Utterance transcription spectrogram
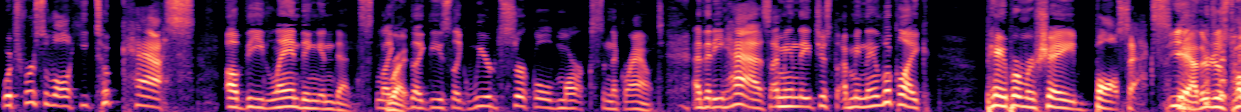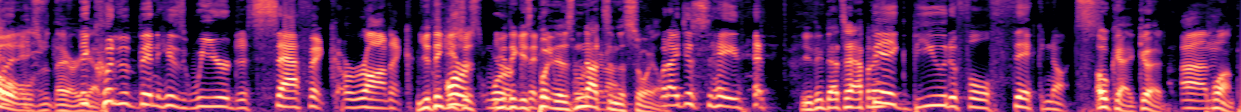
which first of all he took casts of the landing indents, like Right. like these like weird circle marks in the ground, and that he has. I mean, they just. I mean, they look like paper mache ball sacks. Yeah, they're just holes there. They yeah. could have been his weird sapphic erotic. You think he's just- you think he's putting he his nuts in the soil. But I just say that You think that's happening? big, beautiful, thick nuts. Okay, good. Um, Plump.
